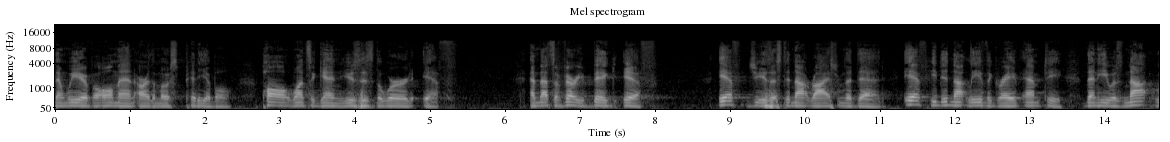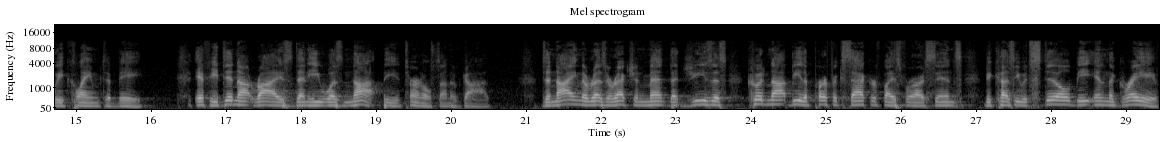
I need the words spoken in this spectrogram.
then we of all men are the most pitiable. Paul once again uses the word if. And that's a very big if if Jesus did not rise from the dead, if he did not leave the grave empty, then he was not who he claimed to be. If he did not rise, then he was not the eternal Son of God. Denying the resurrection meant that Jesus could not be the perfect sacrifice for our sins because he would still be in the grave.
